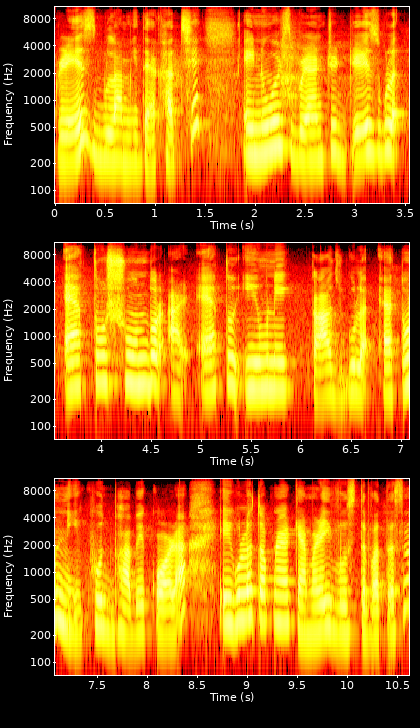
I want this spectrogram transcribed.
ড্রেসগুলো আমি দেখাচ্ছি। এই নুরস ব্র্যান্ডের ড্রেসগুলো এত সুন্দর আর এত ইউনিক কাজগুলো এত নিখুঁতভাবে করা, এগুলো তো আপনারা ক্যামেরাই বুঝতে পারতেছেন।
